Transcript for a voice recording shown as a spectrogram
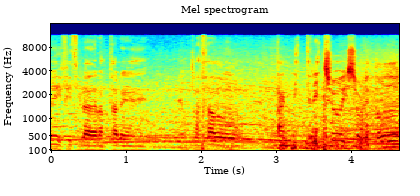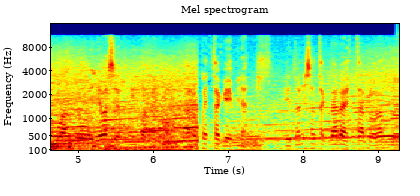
muy difícil adelantar en, un trazado tan estrecho y sobre todo cuando llevas el mismo ritmo. Daros cuenta que, mira, eh, Tony Santa Clara está rodando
